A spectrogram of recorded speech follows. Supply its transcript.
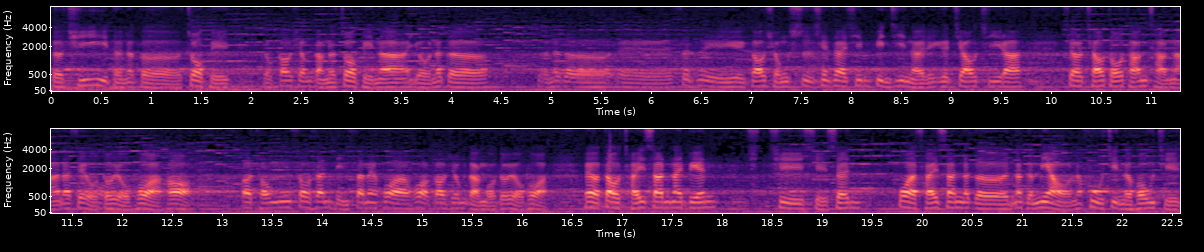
的区域的那个作品，有高雄港的作品啊，有那个有那个呃，甚至于高雄市现在新并进来的一个交基啦，像桥头糖厂啊，那些我都有画哈，啊，从寿山顶上面画画高雄港我都有画，还有到柴山那边去写生。画柴山那个那个庙，那附近的风景，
